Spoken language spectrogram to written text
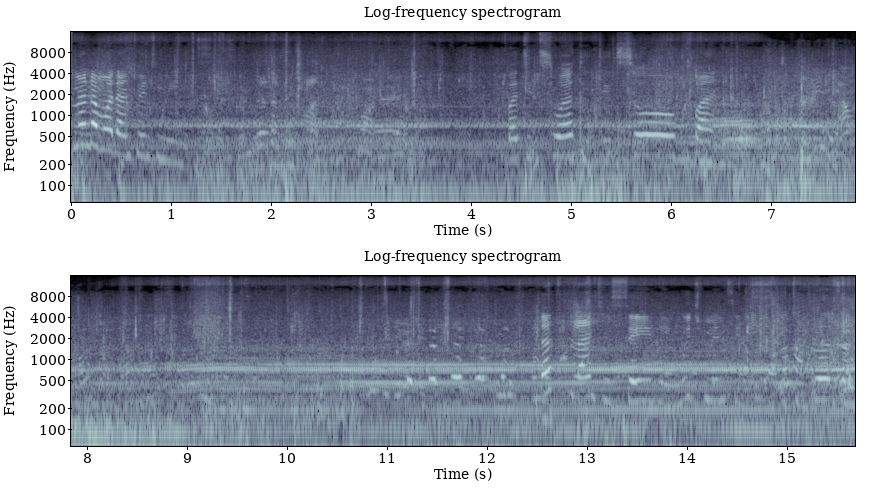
Tumeenda more than 20 minutes. But it's worth it. It's so fun. That plant is sailing, which means it, it grows on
